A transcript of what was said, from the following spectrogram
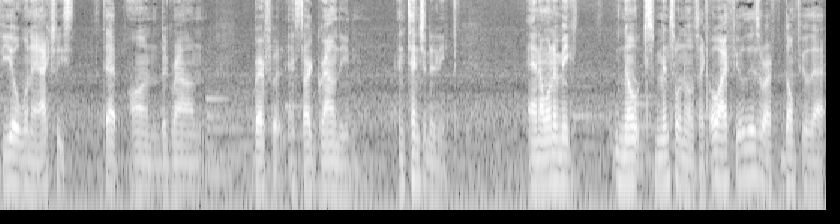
feel when I actually step on the ground barefoot and start grounding intentionally? and I want to make notes, mental notes, like, oh, I feel this or I don't feel that.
